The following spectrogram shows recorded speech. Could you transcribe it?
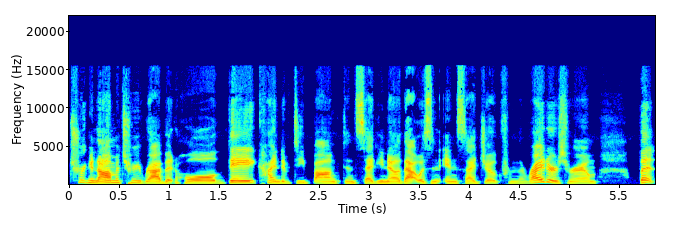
trigonometry rabbit hole, they kind of debunked and said, you know, that was an inside joke from the writer's room. But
